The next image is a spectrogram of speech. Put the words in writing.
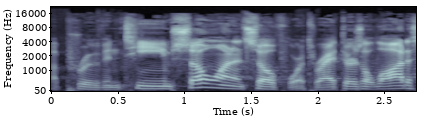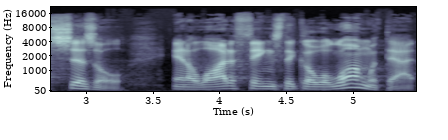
a proven team, so on and so forth, right? There's a lot of sizzle and a lot of things that go along with that.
